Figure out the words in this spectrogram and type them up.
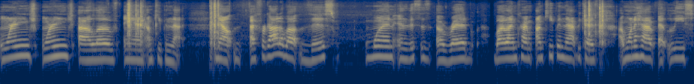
orange, orange, I love, and I'm keeping that. Now, I forgot about this one, and this is a red by Lime Crime. I'm keeping that because I want to have at least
